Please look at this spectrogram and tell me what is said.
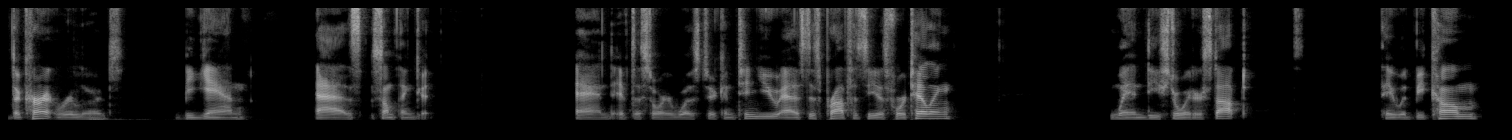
the current rulers began as something good. And if the story was to continue as this prophecy is foretelling, when destroyed or stopped, they would become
